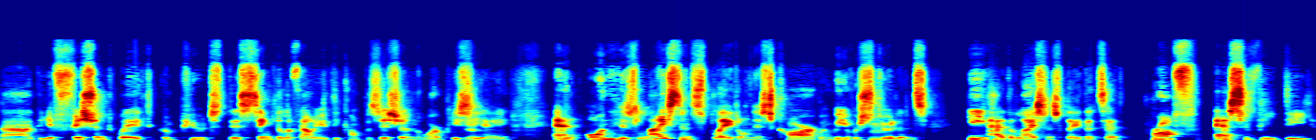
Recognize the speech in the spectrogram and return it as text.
uh, the efficient way to compute this singular value decomposition or PCA. Yeah. And on his license plate on his car, when we were hmm. students, mm. he had a license plate that said Prof SVD,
